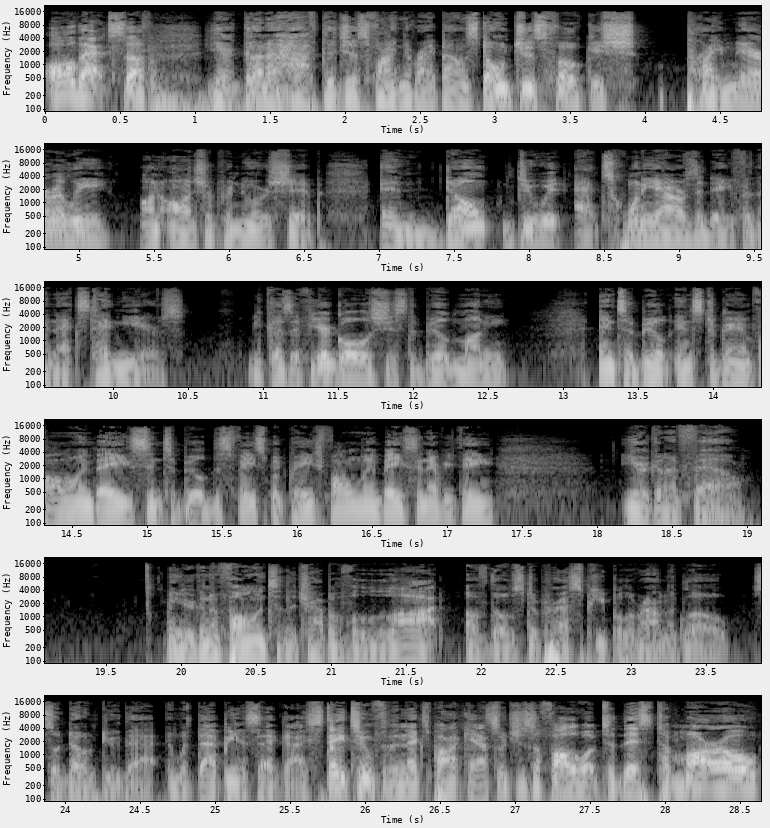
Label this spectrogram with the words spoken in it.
All that stuff. You're gonna have to just find the right balance. Don't just focus primarily on entrepreneurship and don't do it at 20 hours a day for the next 10 years. Because if your goal is just to build money and to build Instagram following base and to build this Facebook page following base and everything, you're going to fail. And you're going to fall into the trap of a lot of those depressed people around the globe. So don't do that. And with that being said, guys, stay tuned for the next podcast, which is a follow up to this tomorrow.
